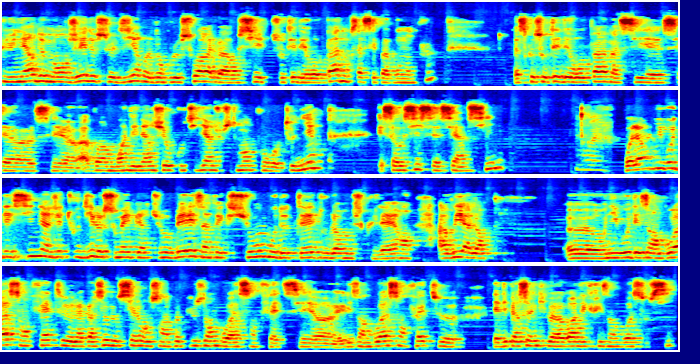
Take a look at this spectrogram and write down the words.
culinaire de manger, de se dire. Donc le soir elle va aussi sauter des repas, donc ça c'est pas bon non plus. Parce que sauter des repas, bah, c'est avoir moins d'énergie au quotidien justement pour tenir. Et ça aussi, c'est un signe. Ouais. Voilà, au niveau des signes, j'ai tout dit, le sommeil perturbé, les infections, maux de tête, douleurs musculaires. Ah oui, alors, euh, au niveau des angoisses, en fait, la personne aussi, elle ressent un peu plus d'angoisse, en fait. Euh, et les angoisses, en fait, euh, il y a des personnes qui peuvent avoir des crises d'angoisse aussi.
